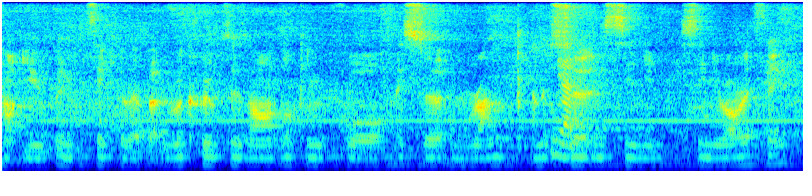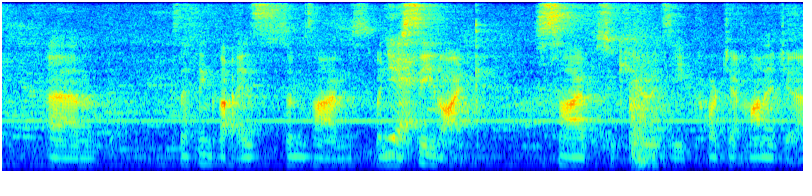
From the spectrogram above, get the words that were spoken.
not you in particular, but recruiters aren't looking for a certain rank and a Yeah. certain senior, seniority. Because I think that is sometimes when you see like cybersecurity project manager,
